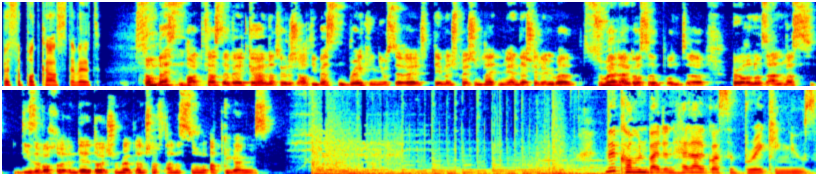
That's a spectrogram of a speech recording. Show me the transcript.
Bester Podcast der Welt. Zum besten Podcast der Welt gehören natürlich auch die besten Breaking News der Welt. Dementsprechend leiten wir an der Stelle über zu Hella Gossip und äh, hören uns an, was diese Woche in der deutschen Rap-Landschaft alles so abgegangen ist. Willkommen bei den Hellal Gossip Breaking News.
